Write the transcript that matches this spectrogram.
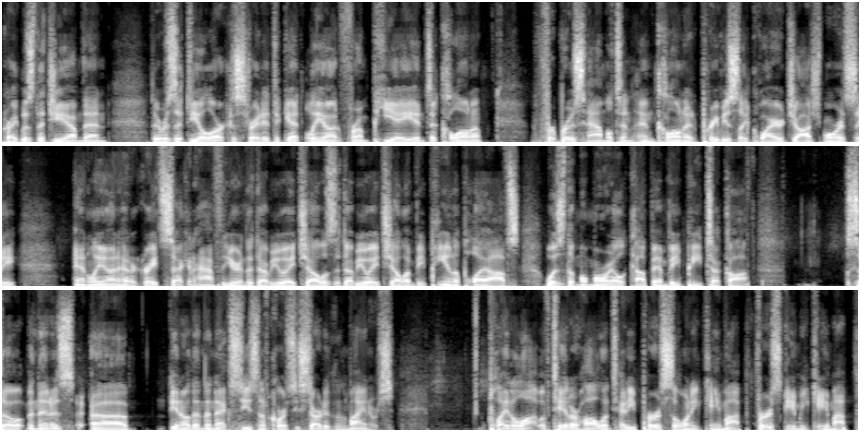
Craig was the GM then. There was a deal orchestrated to get Leon from PA into Kelowna for Bruce Hamilton, and Kelowna had previously acquired Josh Morrissey. And Leon had a great second half of the year in the WHL, was the WHL MVP in the playoffs, was the Memorial Cup MVP, took off. So, and then as, uh, you know, then the next season, of course, he started in the minors. Played a lot with Taylor Hall and Teddy Purcell when he came up. First game he came up,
